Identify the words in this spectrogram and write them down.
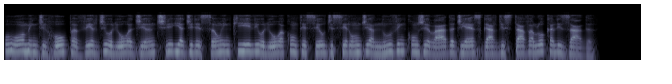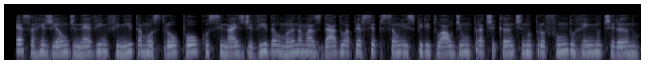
O homem de roupa verde olhou adiante e a direção em que ele olhou aconteceu de ser onde a nuvem congelada de Asgard estava localizada. Essa região de neve infinita mostrou poucos sinais de vida humana, mas, dado a percepção espiritual de um praticante no profundo reino tirano,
